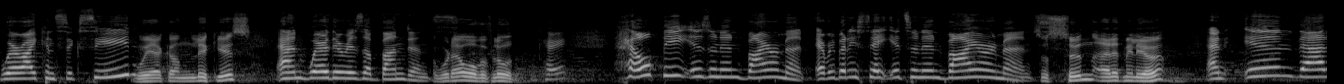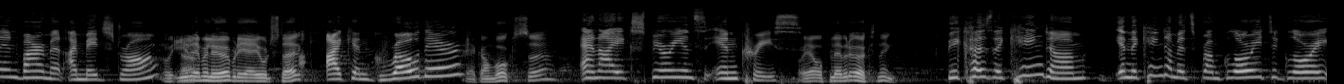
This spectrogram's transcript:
where I can succeed, hvor jeg kan lykkes, and where there is abundance. hvor det er overflod. Okay? Healthy is an environment. Everybody say it's an environment. Så sunn er et miljø, And in that environment, I'm made strong. og i det miljøet blir jeg gjort sterk. I can grow there, Jeg kan vokse, and I experience increase. og jeg opplever økning. Because the kingdom, in the kingdom, it's from glory to glory,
